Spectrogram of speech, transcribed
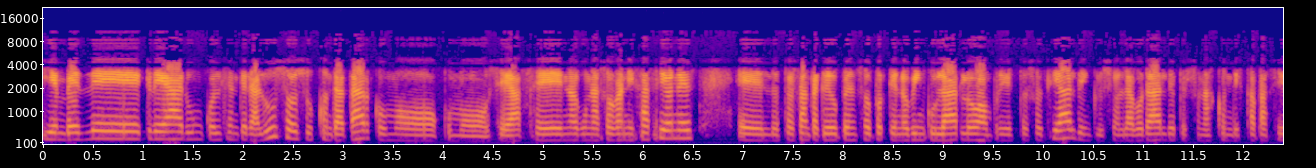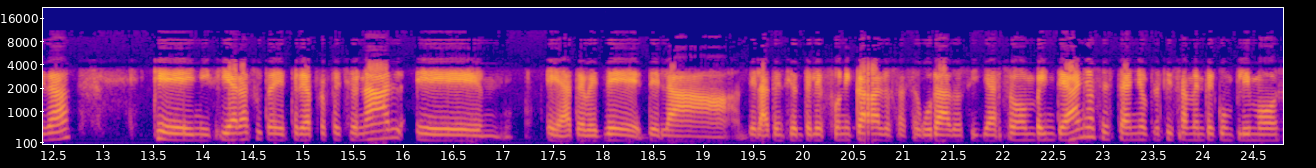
y en vez de crear un call center al uso, subcontratar como, como se hace en algunas organizaciones, el doctor Santa Creu pensó por qué no vincularlo a un proyecto social de inclusión laboral de personas con discapacidad que iniciara su trayectoria profesional eh, eh, a través de, de, la, de la atención telefónica a los asegurados. Y ya son 20 años, este año precisamente cumplimos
